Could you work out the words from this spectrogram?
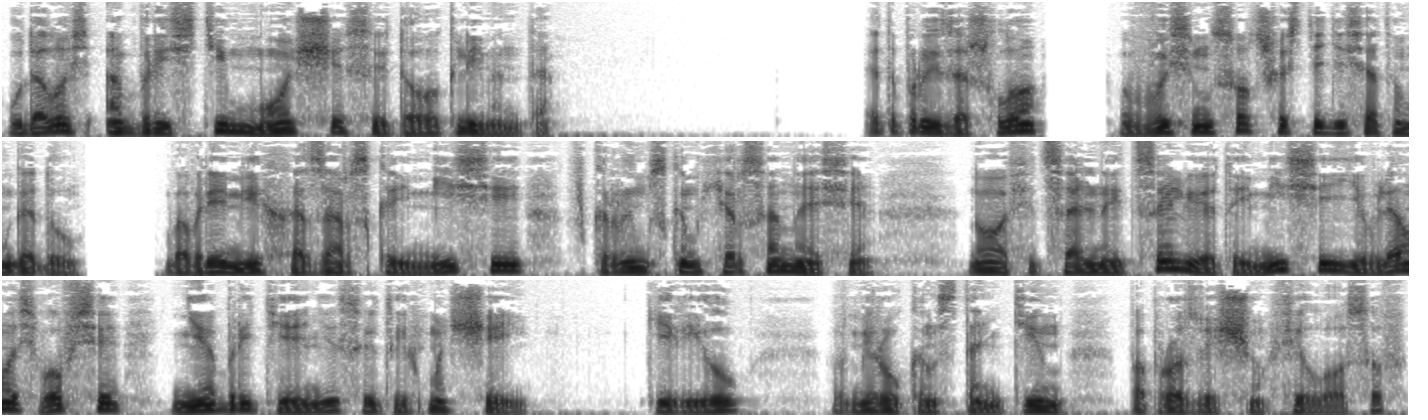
удалось обрести мощи святого Климента? Это произошло в 860 году, во время их хазарской миссии в Крымском Херсонесе, но официальной целью этой миссии являлось вовсе не обретение святых мощей. Кирилл, в миру Константин по прозвищу Философ,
